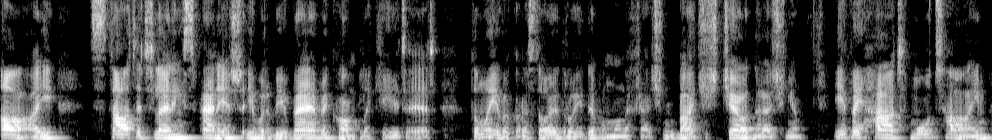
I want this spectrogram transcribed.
I started learning Spanish, it would be very complicated. Тому і використовую другий тип умовних речень. Бачу ще одне речення. If I had more time,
